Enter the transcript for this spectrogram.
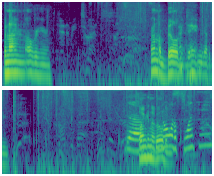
They're not even over here. They're in the building. God damn it. You gotta be. Yeah. Flank in the building. You don't want to flank me.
